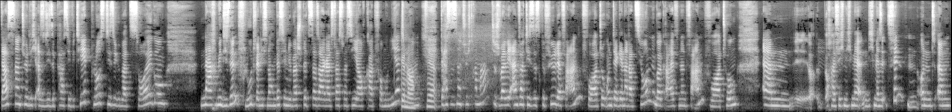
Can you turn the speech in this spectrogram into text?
das natürlich, also diese Passivität plus diese Überzeugung, nach mir die Sintflut, wenn ich es noch ein bisschen überspitzter sage als das, was Sie auch gerade formuliert genau, haben, ja. das ist natürlich dramatisch, weil wir einfach dieses Gefühl der Verantwortung und der generationenübergreifenden Verantwortung ähm, äh, häufig nicht mehr nicht mehr finden. Und ähm,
